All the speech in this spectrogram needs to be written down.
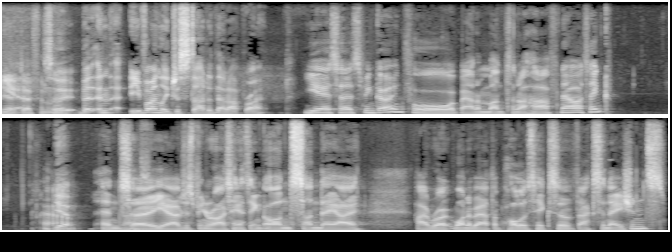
Yeah, Yeah. definitely. So, but and you've only just started that up, right? Yeah, so it's been going for about a month and a half now, I think. Yeah, And so yeah, I've just been writing. I think on Sunday I I wrote one about the politics of vaccinations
